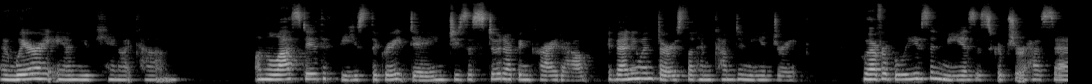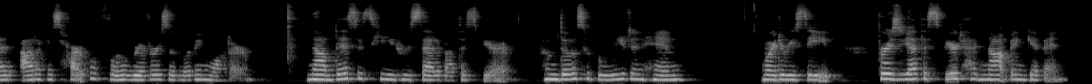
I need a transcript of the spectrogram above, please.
and where I am you cannot come? On the last day of the feast, the great day, Jesus stood up and cried out, If anyone thirsts, let him come to me and drink. Whoever believes in me, as the scripture has said, out of his heart will flow rivers of living water. Now, this is he who said about the Spirit, whom those who believed in him were to receive. For as yet the Spirit had not been given,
